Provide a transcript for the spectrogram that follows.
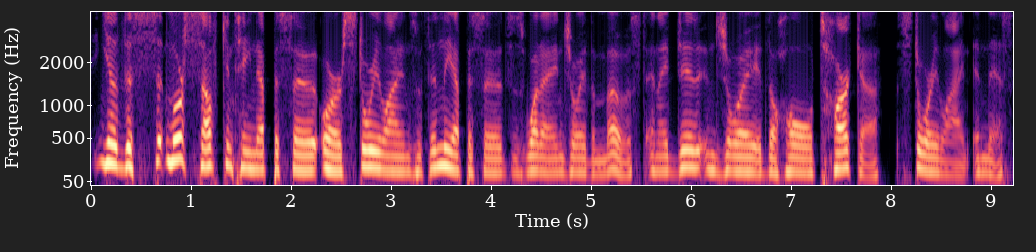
you know, the more self-contained episode or storylines within the episodes is what I enjoy the most, and I did enjoy the whole Tarka storyline in this.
